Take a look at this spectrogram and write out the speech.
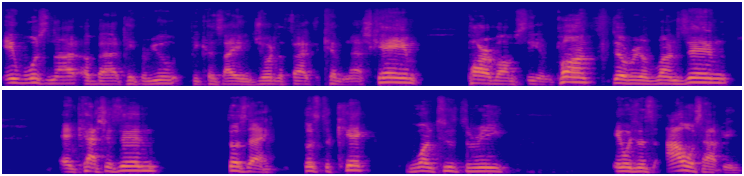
it was not a bad pay per view because I enjoyed the fact that Kevin Nash came, powerbomb CM Punk, Del Rio runs in and cashes in, does that, does the kick, one, two, three. It was just, I was happy.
